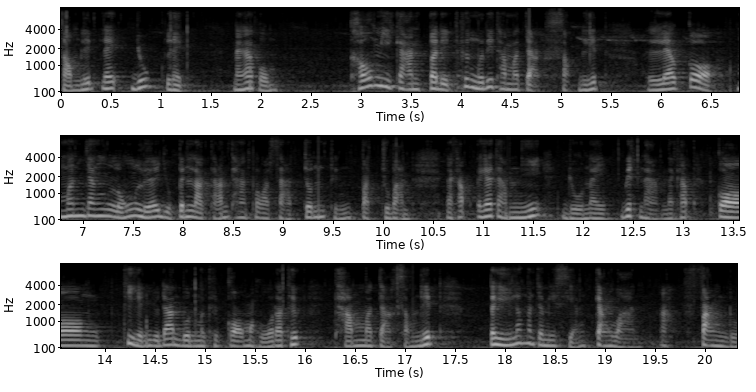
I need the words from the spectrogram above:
สำริดและยุคเหล็กนะครับผมเขามีการประดิษฐ์เครื่องมือที่ทำมาจากสำริดแล้วก็มันยังหลงเหลืออยู่เป็นหลักฐานทางประวัติศาสตร์จนถึงปัจจุบันนะครับอารยธรรมนี้อยู่ในเวียดนามนะครับ กองที่เห็นอยู่ด้านบนมันคือกองมโหระทึก ทำมาจากสำริดตีแล้วมันจะมีเสียงกังวานอะฟังดู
